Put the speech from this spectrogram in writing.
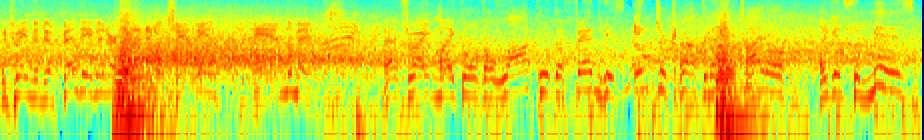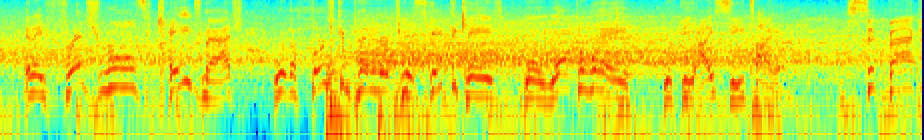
between the defending Intercontinental Champion and The Miz. That's right, Michael. The Lock will defend his Intercontinental title against The Miz in a French rules cage match where the first competitor to escape the cage will walk away with the IC title. Sit back,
